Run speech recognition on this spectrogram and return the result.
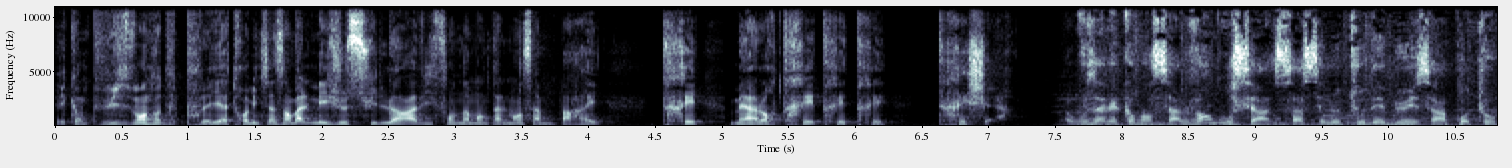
et qu'on puisse vendre des poulaillers à 3500 balles. Mais je suis de leur avis, fondamentalement, ça me paraît très, mais alors très, très, très, très cher. Vous avez commencé à le vendre ou ça, c'est le tout début et c'est un proto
